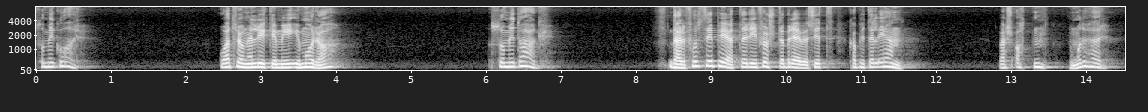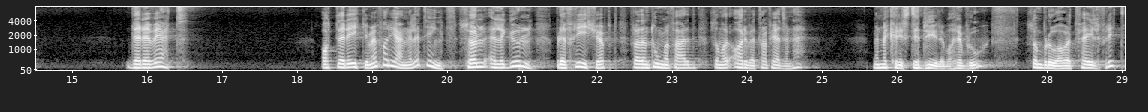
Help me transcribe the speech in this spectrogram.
som i går. Og jeg trenger den like mye i morgen som i dag. Derfor sier Peter i første brevet sitt, kapittel 1, vers 18 Nå må du høre. Dere vet at dere ikke med forgjengelige ting, sølv eller gull, ble frikjøpt fra den tomme ferd som var arvet fra fedrene, men med Kristi dyrebare blod, som blod av et feilfritt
